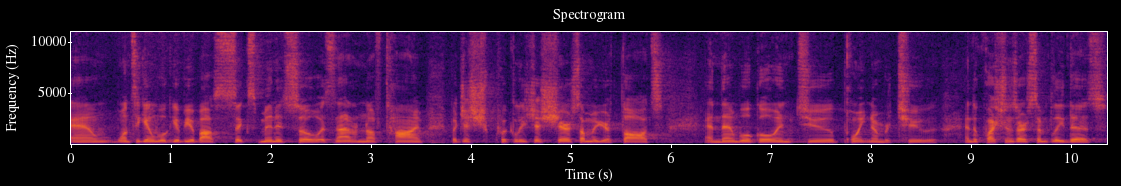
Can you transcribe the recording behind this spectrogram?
And once again, we'll give you about six minutes, so it's not enough time, but just quickly just share some of your thoughts, and then we'll go into point number two. And the questions are simply this.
